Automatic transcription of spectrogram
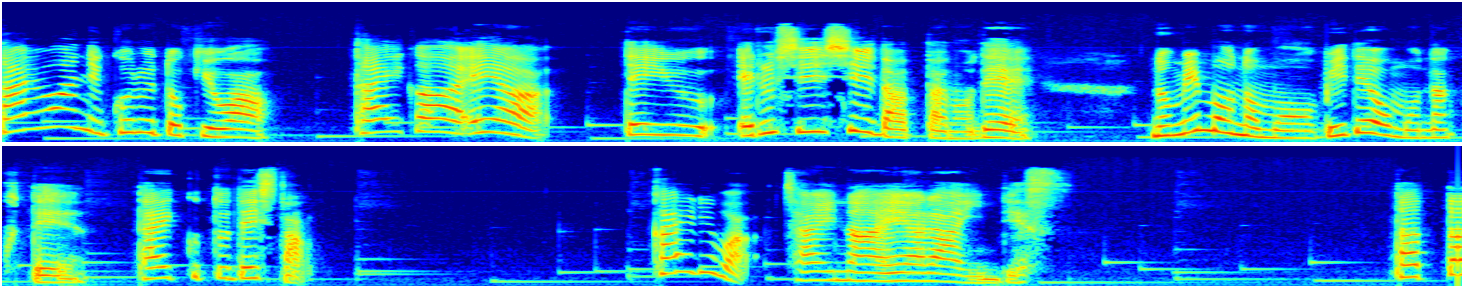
台湾に来る時は、タイガーエアっていう LCC だったので、飲み物もビデオもなくて退屈でした。帰りはチャイナエアラインです。たった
